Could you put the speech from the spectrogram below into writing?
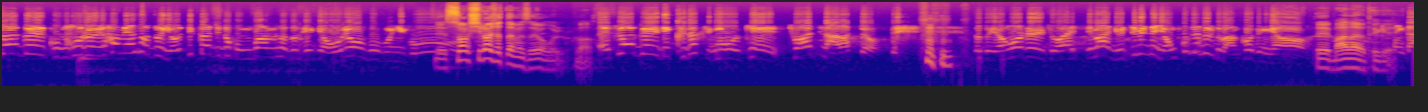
수학을 공부를 하면서도 여지까지도 공부하면서도 되게 어려운 부분이고 네, 수학 싫어하셨다면서요, 원래. 막. 네, 수학을 이제 그닥 뭐 이렇게 좋아하진 않았죠. 네. 저도 영어를 좋아했지만 요즘에는 영포자들도 많거든요. 네, 많아요, 되게. 그러니까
